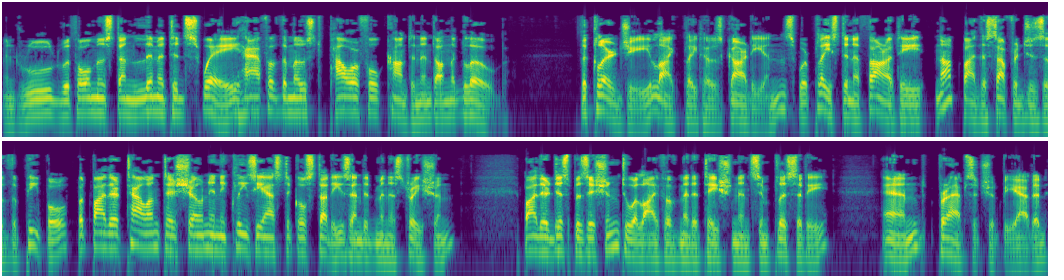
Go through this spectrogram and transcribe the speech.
and ruled with almost unlimited sway half of the most powerful continent on the globe. The clergy, like Plato's guardians, were placed in authority not by the suffrages of the people, but by their talent as shown in ecclesiastical studies and administration, by their disposition to a life of meditation and simplicity, and, perhaps it should be added,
